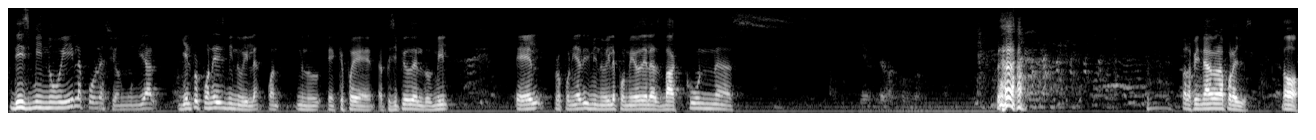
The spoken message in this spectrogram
disminuir la población mundial. Y él propone disminuirla, cuando, eh, que fue al principio del 2000. Él proponía disminuirla por medio de las vacunas. ¿Quién se vacunó? Para final era por ellos. No.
